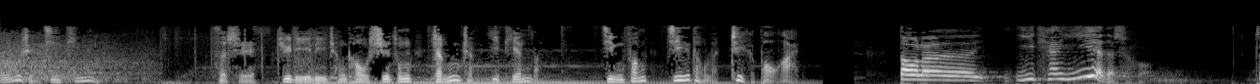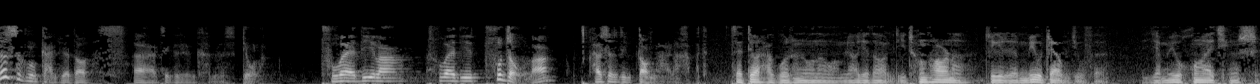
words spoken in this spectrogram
无人接听了。此时距离李成涛失踪整整一天了。警方接到了这个报案，到了一天一夜的时候，这时候感觉到，呃，这个人可能是丢了，出外地了，出外地出走了，还是这个到哪儿了还不得。在调查过程中呢，我们了解到李成涛呢，这个人没有债务纠纷，也没有婚外情史，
